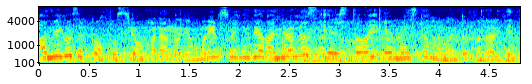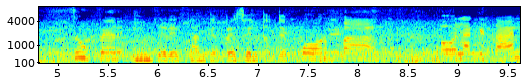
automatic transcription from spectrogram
Amigos de Confusión para Radio Morir, soy Nidia Bañuelos y estoy en este momento con alguien súper interesante. Preséntate, porfa. Hola, ¿qué tal?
